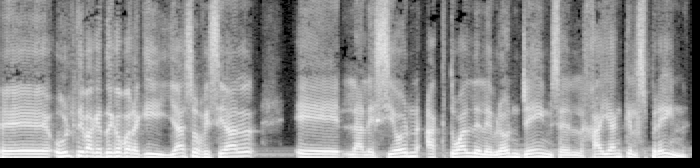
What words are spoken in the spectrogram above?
Eh, última que tengo por aquí, ya es oficial, eh, la lesión actual de LeBron James, el high ankle sprain.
